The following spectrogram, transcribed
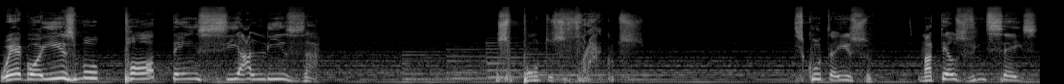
O egoísmo potencializa os pontos fracos. Escuta isso. Mateus 26,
